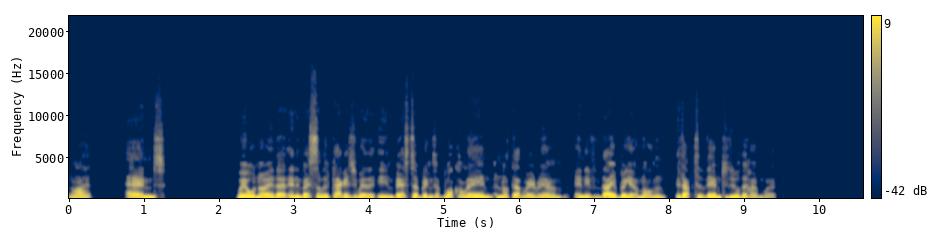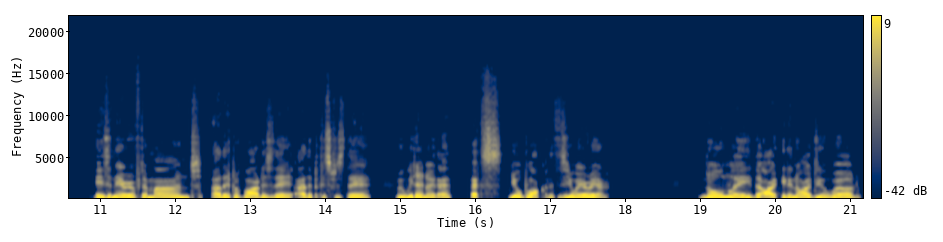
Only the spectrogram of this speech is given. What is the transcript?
right? And we all know that an investor-led package is where the investor brings a block of land and not the other way around. And if they bring it along, it's up to them to do the homework. Is an area of demand? Are there providers there? Are there participants there? I mean, we don't know that. That's your block. This is your area. Normally, the in an ideal world,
